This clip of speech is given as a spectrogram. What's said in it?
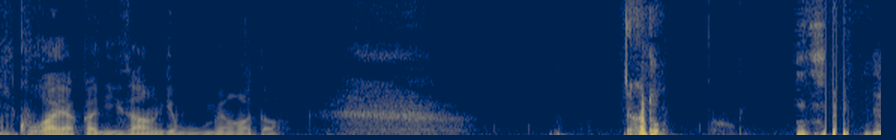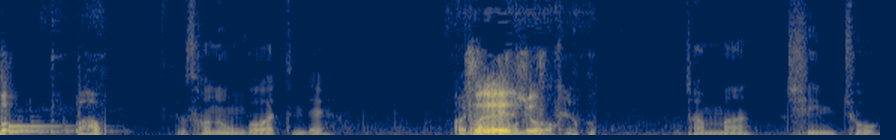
디코가 약간 이상한 게 분명하다. 그래도 또 선우 온 거 같은데. 아, 초대해줘. 잠만 친초.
